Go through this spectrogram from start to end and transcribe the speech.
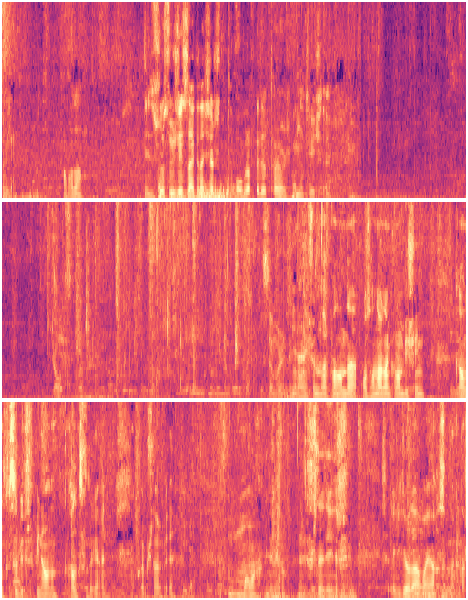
Öyle. Havada. Şurası ücretsiz arkadaşlar. Topograf ve de terör anlatıyor işte. Yani şunlar falan da o zamanlardan kalan bir şeyin kalıntısı bir binanın kalıntısıdır yani. Koymuşlar böyle. Ama bilemiyorum. Nedir işte değildir. Şöyle gidiyor daha bayağı sonuna kadar.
